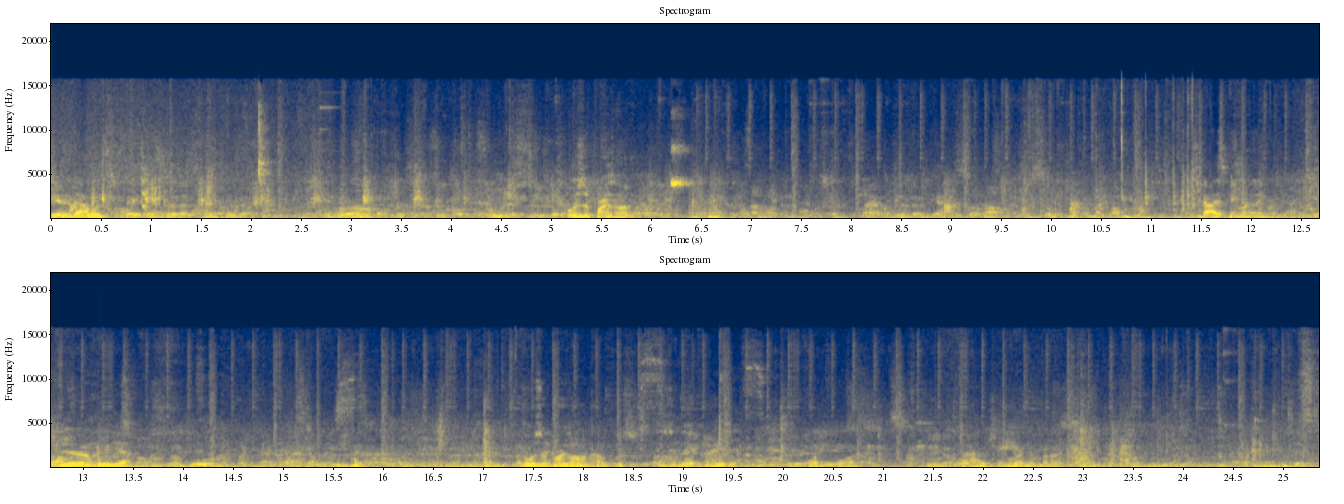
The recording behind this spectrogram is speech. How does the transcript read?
Yeah, that one's that's expensive. bro. What's the price on it? Guys came early. Yeah. Yeah. Oh boy. What was the price on that? one? It that crazy? 44. But I would check your number. This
